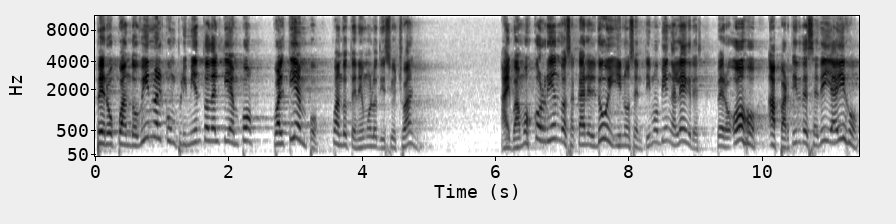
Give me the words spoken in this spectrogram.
Pero cuando vino el cumplimiento del tiempo, ¿Cuál tiempo? Cuando tenemos los 18 años. Ahí vamos corriendo a sacar el DUI y nos sentimos bien alegres. Pero ojo, a partir de ese día, hijo,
